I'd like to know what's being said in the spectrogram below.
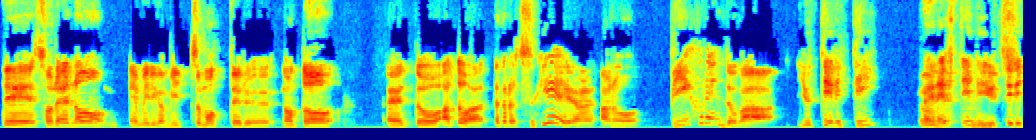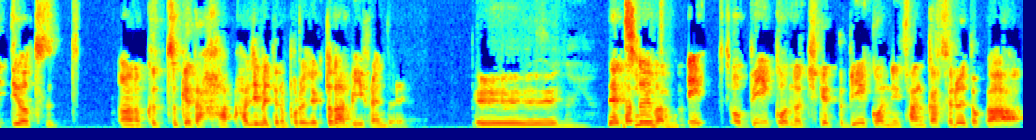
で、それのエミリーが3つ持ってるのと、えっ、と、あとは、だからすげえ、あの、B フレンドがユーティリティ、うん NFT にユーティリティをつあのくっつけたは初めてのプロジェクトが B フレンドで。へえ。なんやで、例えば初め、B、そう、ビーコンのチケット、ビーコンに参加するとか、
